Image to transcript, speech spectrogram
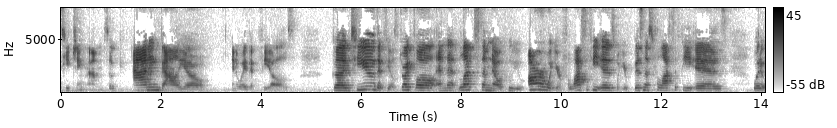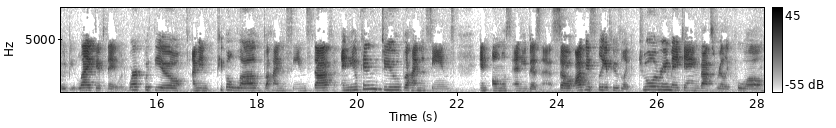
teaching them. So adding value in a way that feels good to you, that feels joyful, and that lets them know who you are, what your philosophy is, what your business philosophy is, what it would be like if they would work with you. I mean, people love behind the scenes stuff, and you can do behind the scenes in almost any business. So, obviously, if you have like jewelry making, that's really cool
